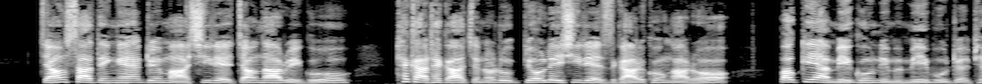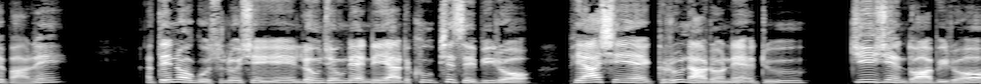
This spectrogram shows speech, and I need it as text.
။ကျောင်းစာသင်ခန်းအတွင်းမှာရှိတဲ့ကျောင်းသားတွေကိုထက်ခါထက်ခါကျွန်တော်တို့ပြောလို့ရှိတဲ့စကားတစ်ခုကတော့ပောက်ကရမေးခွန်းတွေမမေးဖို့အတွက်ဖြစ်ပါတယ် အသင်းတော်ကိုဆိုလို့ရှိရင်လုံခြုံတဲ့နေရာတစ်ခုဖြစ်စေပြီးတော့ဖះရှင်ရဲ့ကရုဏာတော်နဲ့အတူကြီးကျင့်သွားပြီးတော့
